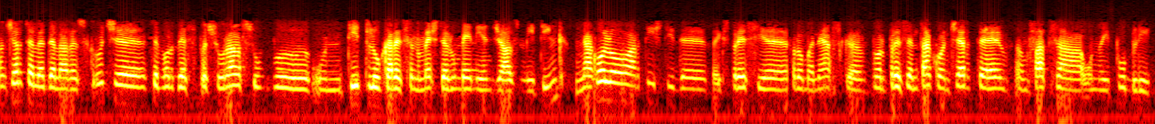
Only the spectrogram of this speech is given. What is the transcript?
Concertele de la Răscruce se vor desfășura sub uh, un titlu care se numește Romanian Jazz Meeting. Acolo artiștii de expresie românească vor prezenta concerte în fața unui public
